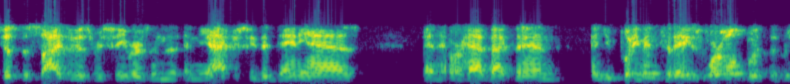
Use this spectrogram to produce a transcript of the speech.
just the size of his receivers and the and the accuracy that Danny has, and or had back then, and you put him in today's world with the,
